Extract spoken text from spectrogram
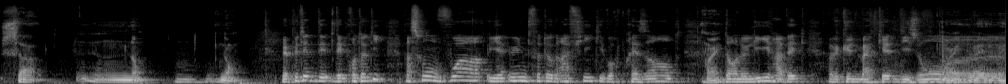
Ça, non. Mm-hmm. Non. Mais peut-être des, prototypes, parce qu'on voit, il y a une photographie qui vous représente dans le livre avec, avec une maquette, disons, euh,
